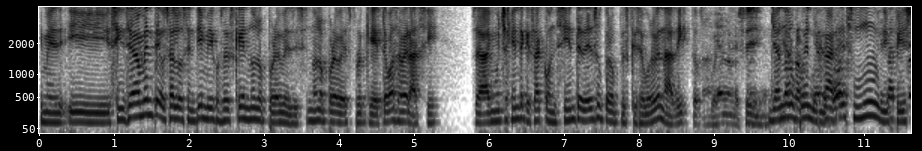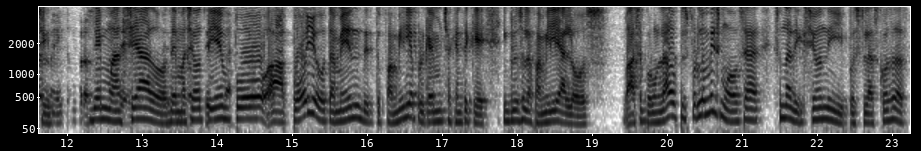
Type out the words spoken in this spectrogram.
Y, me, y sinceramente, o sea, lo sentí y me dijo, ¿sabes qué? No lo pruebes, dice, no lo pruebes, porque te vas a ver así. O sea, hay mucha gente que está consciente de eso, pero pues que se vuelven adictos, Ah, pues. ya no lo Sí. pueden. Ya no lo pueden dejar, es muy difícil. Demasiado, de demasiado tiempo, apoyo también de tu familia, porque hay mucha gente que incluso la familia los hace por un lado, pues por lo mismo, o sea, es una adicción y pues las cosas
